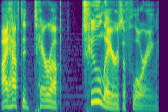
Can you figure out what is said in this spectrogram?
i have to tear up two layers of flooring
